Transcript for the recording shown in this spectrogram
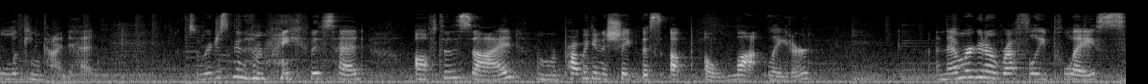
looking kind of head. So we're just gonna make this head off to the side and we're probably gonna shape this up a lot later. And then we're gonna roughly place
